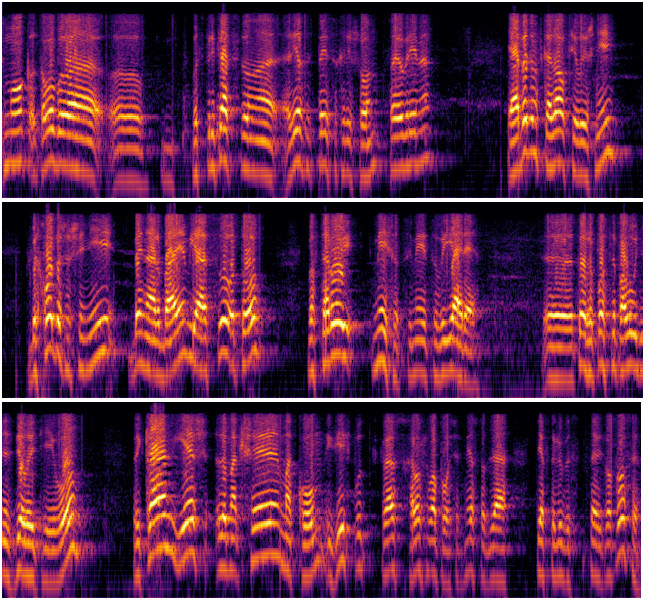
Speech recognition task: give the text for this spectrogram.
смог, у кого было э, воспрепятствовано резать Песах решен в свое время, и об этом сказал Всевышний, Бехода Шашини Бен Арбаем Ясу Ото во второй месяц, имеется в Яре, э, тоже после полудня сделайте его. Викан еш лемакше маком. И здесь будет как раз хороший вопросик. Место для тех, кто любит ставить вопросы.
